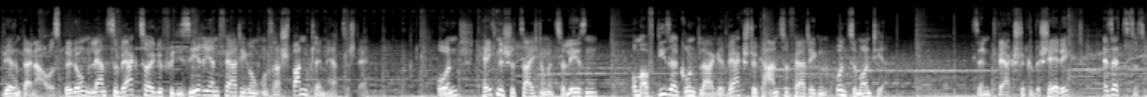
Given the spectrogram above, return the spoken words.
Während deiner Ausbildung lernst du Werkzeuge für die Serienfertigung unserer Spannklemmen herzustellen. Und technische Zeichnungen zu lesen, um auf dieser Grundlage Werkstücke anzufertigen und zu montieren. Sind Werkstücke beschädigt, ersetzt du sie.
